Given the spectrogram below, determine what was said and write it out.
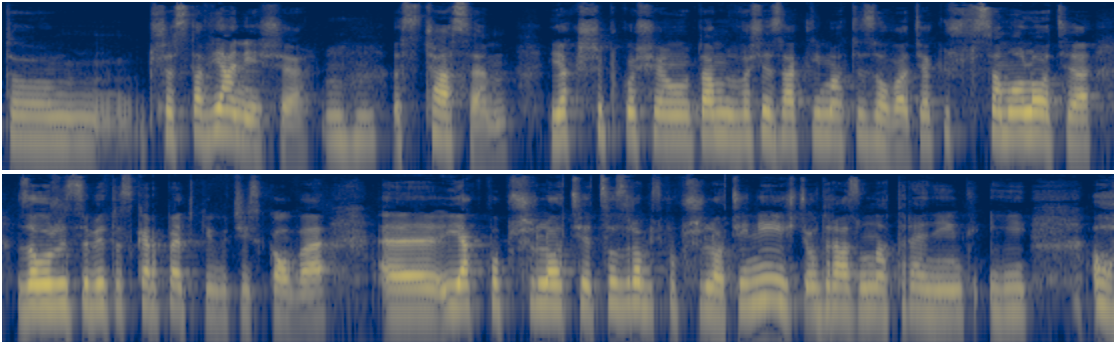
to przestawianie się Mhm. z czasem, jak szybko się tam właśnie zaaklimatyzować, jak już w samolocie założyć sobie te skarpetki uciskowe, e, jak po przylocie, co zrobić po przylocie, nie iść od razu na trening i o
